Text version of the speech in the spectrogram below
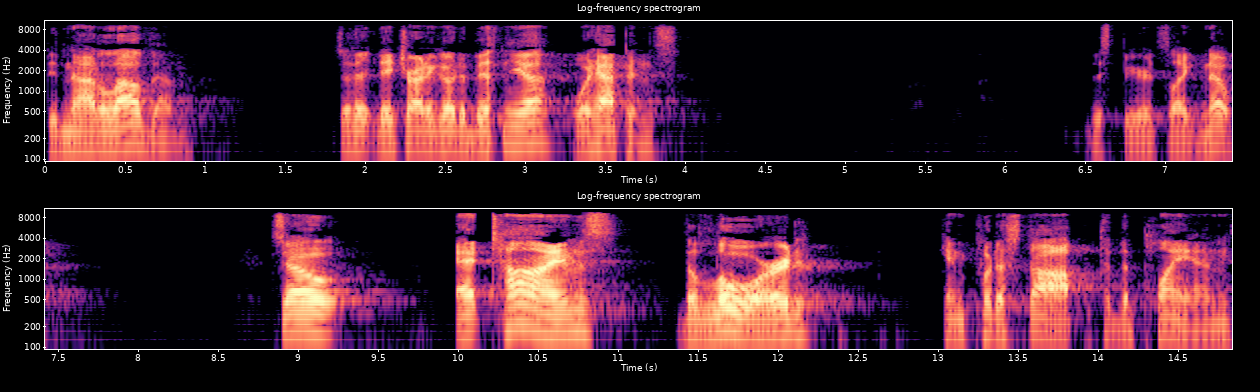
did not allow them. So they, they try to go to Bithynia. What happens? The Spirit's like, no. So at times, the Lord can put a stop to the plans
